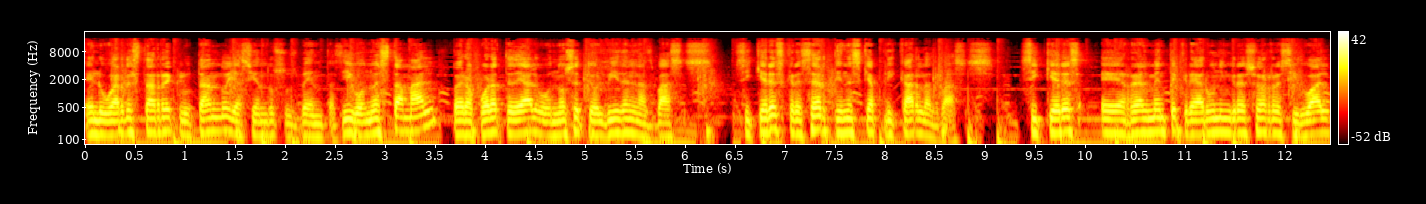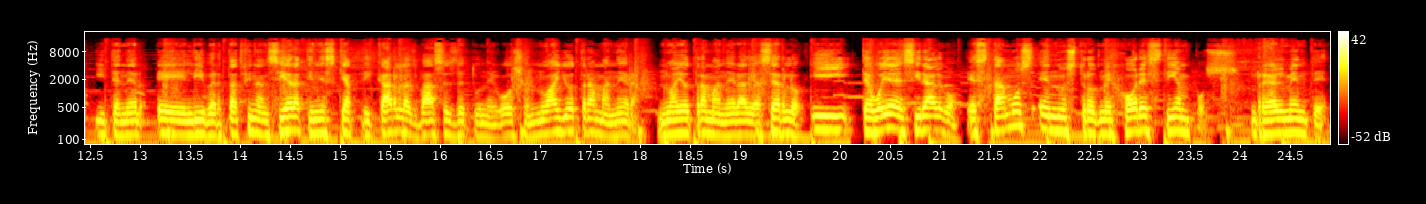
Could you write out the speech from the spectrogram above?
en lugar de estar reclutando y haciendo sus ventas. Digo, no está mal, pero acuérdate de algo, no se te olviden las bases. Si quieres crecer, tienes que aplicar las bases. Si quieres eh, realmente crear un ingreso residual y tener eh, libertad financiera, tienes que aplicar las bases de tu negocio. No hay otra manera, no hay otra manera de hacerlo. Y te voy a decir algo, estamos en nuestros mejores tiempos, realmente.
